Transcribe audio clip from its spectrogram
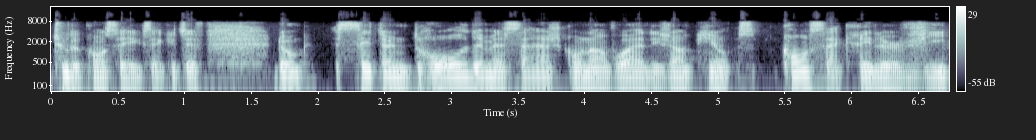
tout le Conseil exécutif. Donc, c'est un drôle de message qu'on envoie à des gens qui ont consacré leur vie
